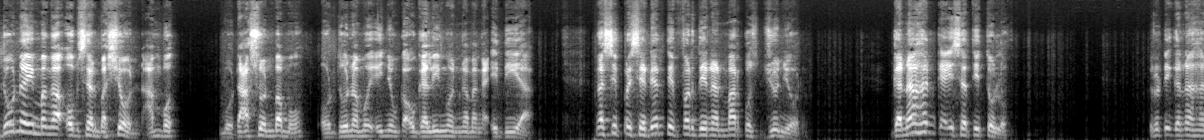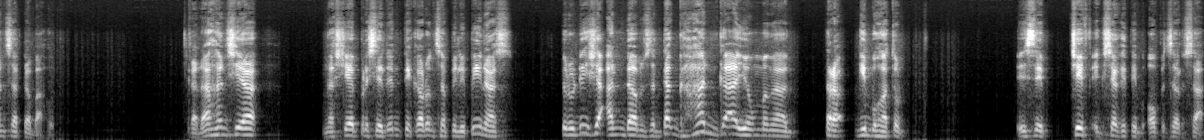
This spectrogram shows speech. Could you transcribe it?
dunay mga obserbasyon ambot mudason ba mo o na mo inyong kaugalingon nga mga ideya nga si Presidente Ferdinand Marcos Jr. ganahan kay sa titulo pero di ganahan sa trabaho. Ganahan siya nga siya presidente karon sa Pilipinas pero di siya andam sa daghan kaayong mga tra- gibuhaton. Isip Chief Executive Officer sa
